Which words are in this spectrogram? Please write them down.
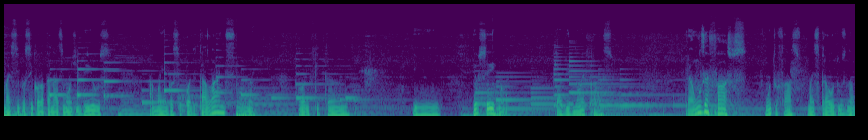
mas se você colocar nas mãos de Deus, amanhã você pode estar tá lá em cima, glorificando. E eu sei, irmão, que a vida não é fácil. Para uns é fácil, muito fácil, mas para outros não.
